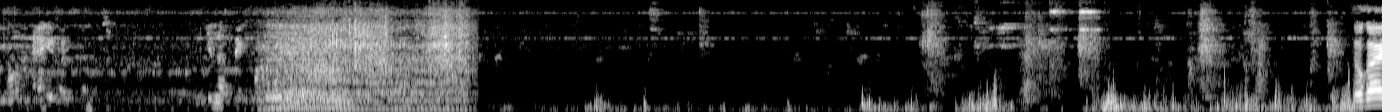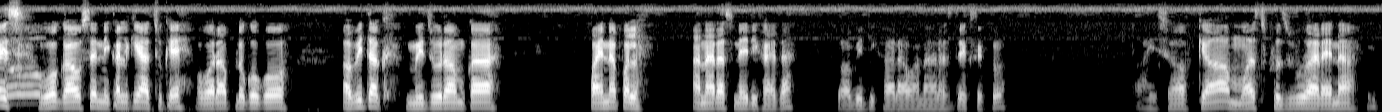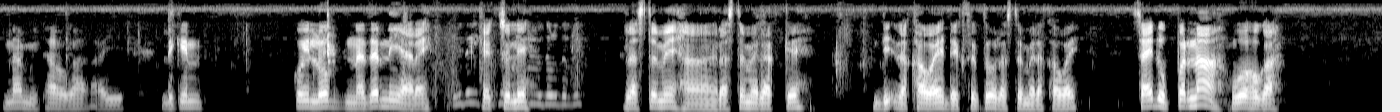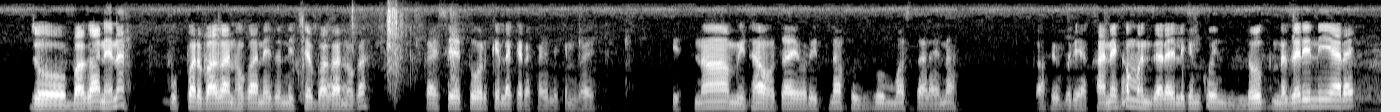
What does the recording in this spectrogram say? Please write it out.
तो गाइस वो गाँव से निकल के आ चुके हैं और आप लोगों को अभी तक मिजोरम का पाइनएप्पल अनारस नहीं दिखाया था। तो अभी दिखा रहा हूँ अनारस, देख सकते हो। भाई साहब, क्या मस्त खुशबू आ रहा है ना। इतना मीठा होगा भाई। लेकिन कोई लोग नज़र नहीं आ रहे। एक्चुअली रास्ते में हाँ रास्ते में रख के रखा हुआ है, देख सकते हो, रास्ते में रखा हुआ है। शायद ऊपर ना वो होगा, जो बागान है ना। ऊपर बागान होगा, नहीं तो नीचे बागान होगा। कैसे तोड़ के लेके रखा है, लेकिन भाई, इतना मीठा होता है और इतना खुशबू मस्त आ रहा है ना। काफ़ी बढ़िया, खाने का मन जा रहा है, लेकिन कोई लोग नज़र ही नहीं आ रहा है।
